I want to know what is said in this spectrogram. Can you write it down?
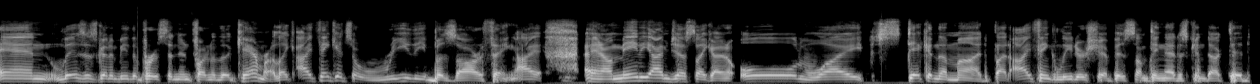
And Liz is going to be the person in front of the camera. Like, I think it's a really bizarre thing. I, you know, maybe I'm just like an old white stick in the mud, but I think leadership is something that is conducted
